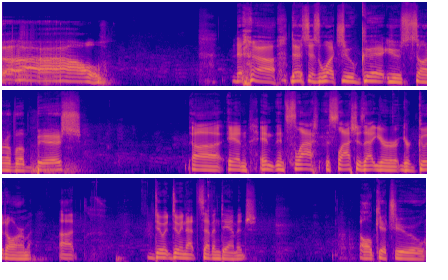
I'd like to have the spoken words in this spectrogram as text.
Ow! this is what you get, you son of a bitch. Uh, and and and slash slashes at your your good arm, uh, doing doing that seven damage. I'll get you.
